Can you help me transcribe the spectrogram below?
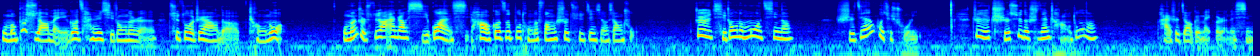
我们不需要每一个参与其中的人去做这样的承诺。我们只需要按照习惯、喜好各自不同的方式去进行相处。至于其中的默契呢，时间会去处理。至于持续的时间长度呢，还是交给每个人的心。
